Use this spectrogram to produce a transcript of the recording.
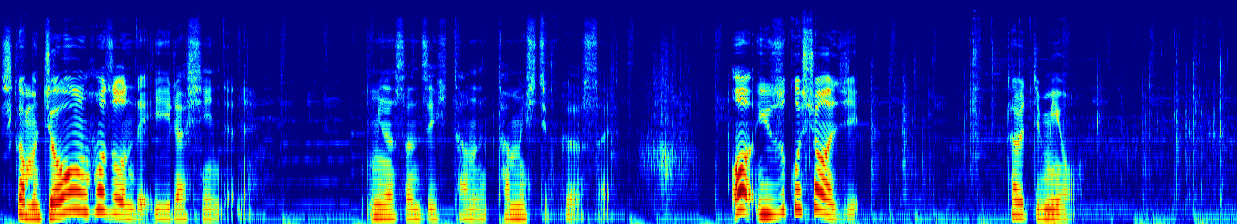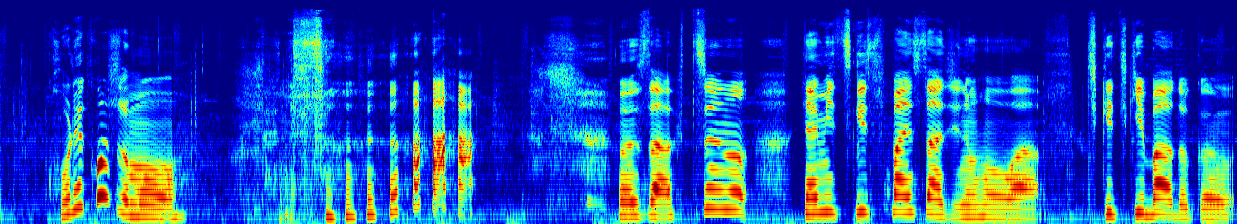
しかも常温保存でいいらしいんでね。皆さんぜひ試してください。あ柚子胡椒味。食べてみよう。これこそもうだってさこのさ普通のやみつきスパイス味の方はチキチキバードくん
